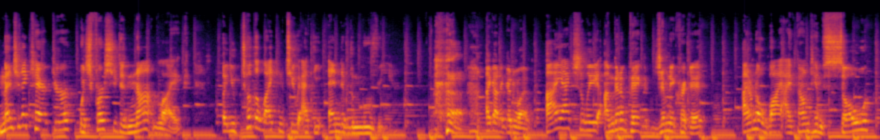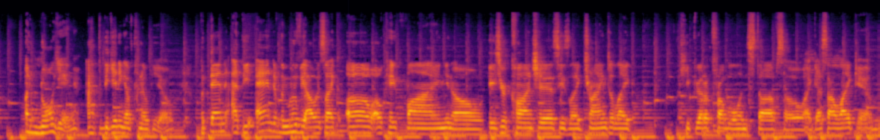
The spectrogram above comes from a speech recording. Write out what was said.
mention a character which first you did not like, but you took a liking to at the end of the movie. I got a good one. I actually, I'm gonna pick Jiminy Cricket I don't know why I found him so annoying at the beginning of Pinocchio. But then at the end of the movie, I was like, oh, okay, fine, you know, he's your conscience, he's like trying to like keep you out of trouble and stuff, so I guess I'll like him.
